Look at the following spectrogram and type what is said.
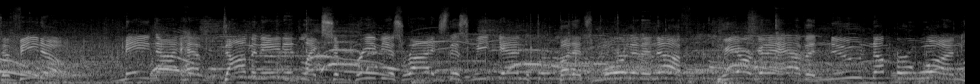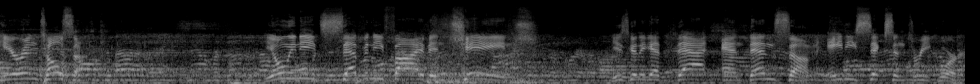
Divino may not have dominated like some previous rides this weekend, but it's more than enough. We are going to have a new number one here in Tulsa. He only needs 75 and change. He's going to get that and then some. 86 and three quarters.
